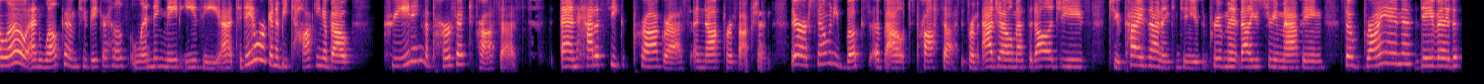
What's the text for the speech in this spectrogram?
Hello, and welcome to Baker Hill's Lending Made Easy. Uh, today, we're going to be talking about creating the perfect process and how to seek progress and not perfection. There are so many books about process from agile methodologies to Kaizen and continuous improvement, value stream mapping. So, Bryan, David,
